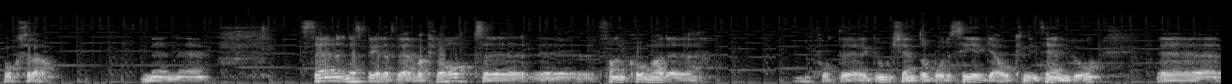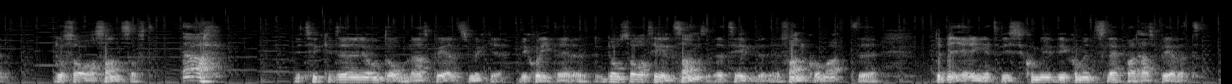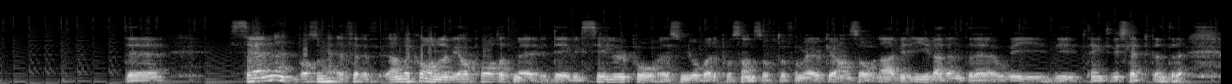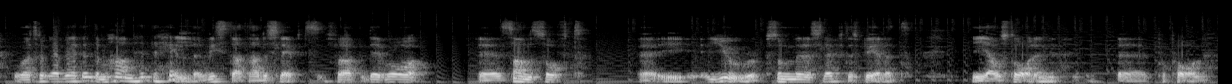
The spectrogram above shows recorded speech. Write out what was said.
och sådär. Men sen när spelet väl var klart, Funcom hade fått det godkänt av både Sega och Nintendo. Då sa Sunsoft ah, vi tycker nog inte om det här spelet så mycket. Vi skiter i det. De sa till, Sans, till Funcom att eh, det blir inget. Vi kommer, vi kommer inte släppa det här spelet. Det, Sen, vad som för, amerikanerna, vi har pratat med David Siller på, eh, som jobbade på Sunsoft of America. Han sa nej vi gillade inte det och vi, vi tänkte vi släppte inte det. Och jag, tror, jag vet inte om han inte heller visste att det hade släppts. För att det var eh, Sunsoft Eh, Europe som eh, släppte spelet i Australien eh, på PAL.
